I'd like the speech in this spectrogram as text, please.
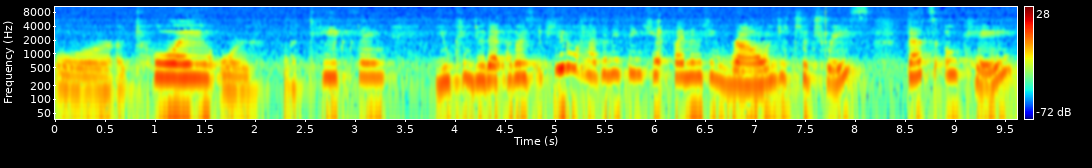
or a toy or a tape thing, you can do that. Otherwise, if you don't have anything, can't find anything round to trace, that's okay.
